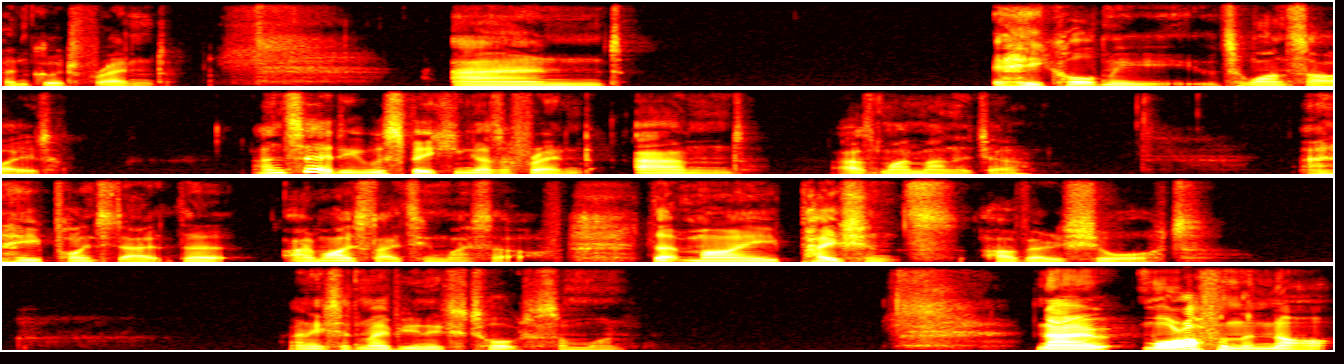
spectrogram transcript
and good friend and he called me to one side and said he was speaking as a friend and as my manager. And he pointed out that I'm isolating myself, that my patience are very short. And he said, maybe you need to talk to someone. Now, more often than not,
